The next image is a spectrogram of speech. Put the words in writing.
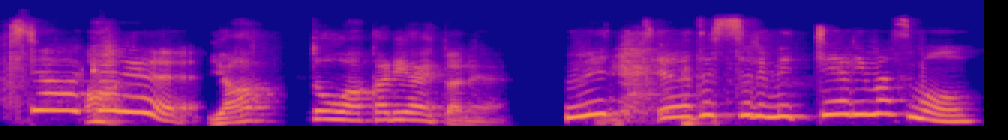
ちゃわかる。やっと分かり合えたね。めっちゃ、私それめっちゃやりますもん。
